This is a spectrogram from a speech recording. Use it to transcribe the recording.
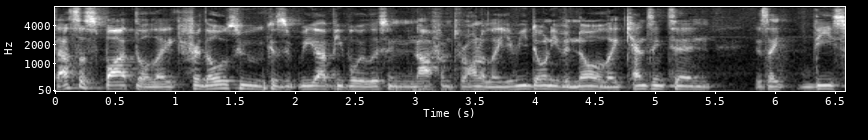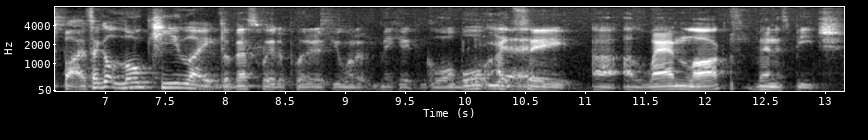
That's a spot though. Like for those who, because we got people who listen not from Toronto. Like if you don't even know, like Kensington is like the spot. It's like a low key like The best way to put it, if you want to make it global, I'd say uh, a landlocked Venice Beach.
